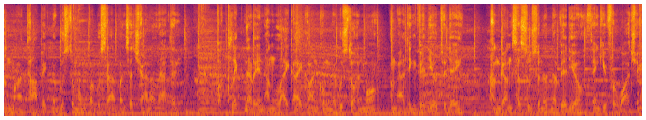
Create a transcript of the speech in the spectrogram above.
ang mga topic na gusto mong pag-usapan sa channel natin. Pa-click na rin ang like icon kung nagustuhan mo ang ating video today. Hanggang sa susunod na video, thank you for watching.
